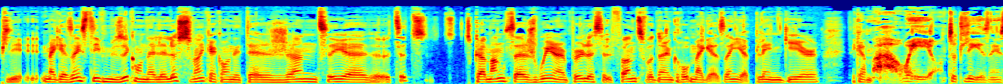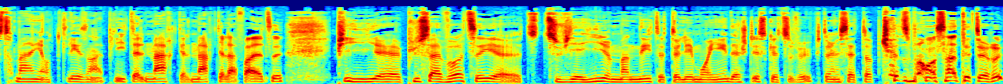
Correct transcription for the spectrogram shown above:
Puis les magasins Steve Music, on allait là souvent quand on était jeune, tu sais, euh, tu, tu commences à jouer un peu, c'est le fun, tu vas d'un gros magasin, il y a plein de gear, t'es comme, ah oui, ils ont tous les instruments, ils ont tous les amplis, telle marque, telle marque, telle affaire, tu sais. Puis euh, plus ça va, tu sais, euh, tu, vieillis, un moment donné, t'as les moyens d'acheter ce que tu veux, puis t'as un setup que du bon sens, t'es heureux.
